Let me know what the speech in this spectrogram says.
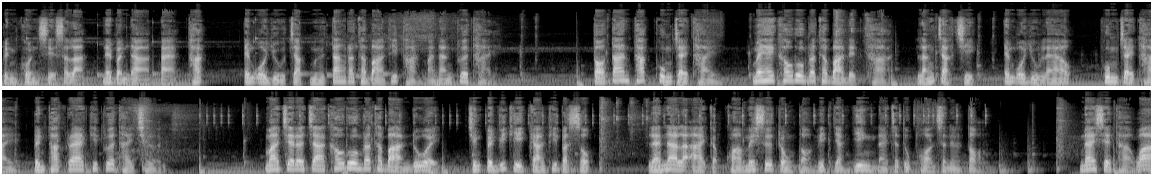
เป็นคนเสียสละในบรรดา 8 พัก MOU จับมือตั้งรัฐบาลที่ผ่านมานั้นเพื่อไทย ต่อต้านพักภูมิใจไทยไม่ให้เข้าร่วมรัฐบาลเด็ดขาด หลังจากฉีก MOU แล้ว ภูมิใจไทยเป็นพักแรกที่เพื่อไทยเชิญ มาเจรจาเข้าร่วมรัฐบาลด้วย จึงเป็นวิธีการที่บัดซบ และน่าละอายกับความไม่ซื่อตรงต่อมิตรอย่างยิ่งนายจตุพรเสนอต่อนายเศรษฐาว่า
